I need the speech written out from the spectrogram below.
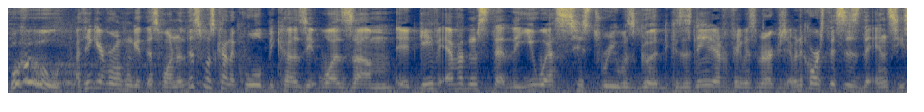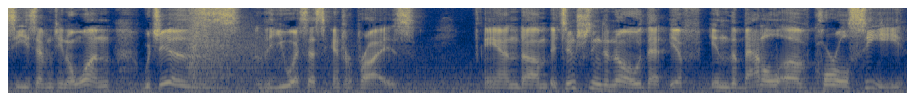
Woohoo! I think everyone can get this one, and this was kind of cool because it was um, it gave evidence that the U.S. history was good because it's named after famous American ship. And of course, this is the NCC 1701, which is the USS Enterprise. And um, it's interesting to know that if in the Battle of Coral Sea,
